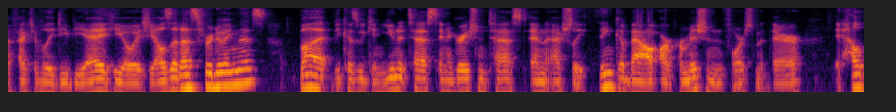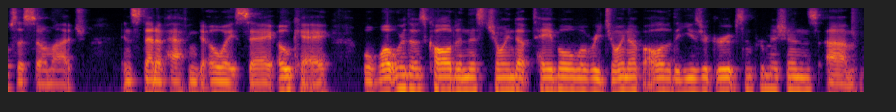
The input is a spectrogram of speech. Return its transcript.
effectively DBA, he always yells at us for doing this. But because we can unit test, integration test, and actually think about our permission enforcement there, it helps us so much instead of having to always say, okay, well, what were those called in this joined up table? Will we join up all of the user groups and permissions? Um,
